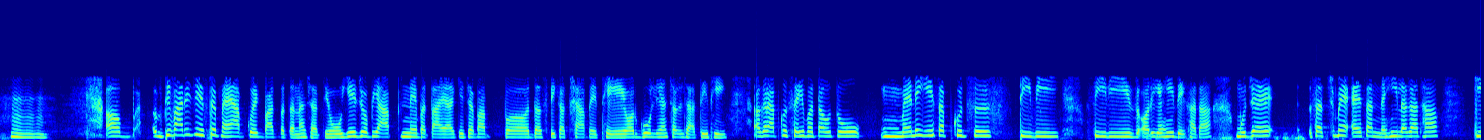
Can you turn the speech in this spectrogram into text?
हम्म। तिवारी जी इस पे मैं आपको एक बात बताना चाहती हूँ। ये जो भी आपने बताया कि जब आप दसवीं कक्षा में थे और गोलियाँ चल जाती थी। अगर आपको सही बताओ तो मैंने ये सब कुछ सिर्फ़ टीवी सीरीज़ और यही देखा था। मुझे सच में ऐसा नहीं लगा था कि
